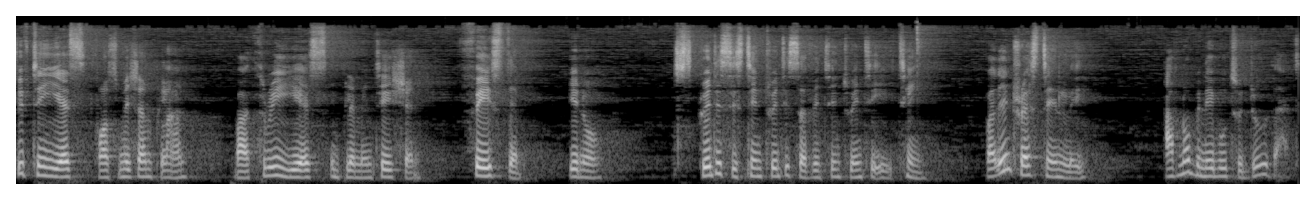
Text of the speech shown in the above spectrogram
fifteen years transformation plan about three years implementation, phased them, you know, 2016, 2017, 2018. But interestingly, I've not been able to do that.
